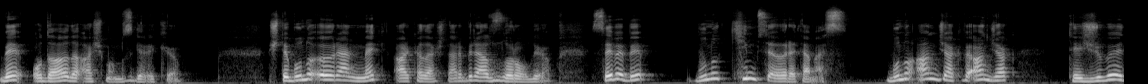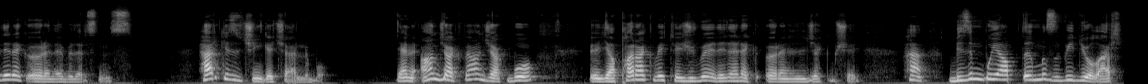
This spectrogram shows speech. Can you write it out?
Ve o dağı da aşmamız gerekiyor. İşte bunu öğrenmek arkadaşlar biraz zor oluyor. Sebebi bunu kimse öğretemez. Bunu ancak ve ancak tecrübe ederek öğrenebilirsiniz. Herkes için geçerli bu. Yani ancak ve ancak bu e, yaparak ve tecrübe edilerek öğrenilecek bir şey. Ha, bizim bu yaptığımız videolar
